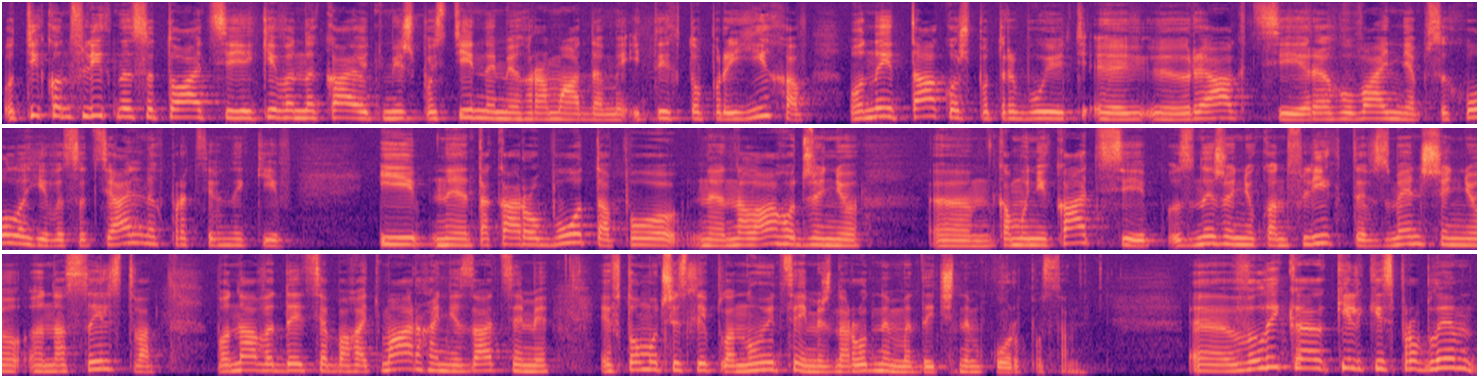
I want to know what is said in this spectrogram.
от ті конфліктні ситуації, які виникають між постійними громадами і тих, хто приїхав, вони також потребують е, реакції, реагування психологів і соціальних працівників. І така робота по налагодженню комунікації, зниженню конфліктів, зменшенню е, насильства, вона ведеться багатьма організаціями, і в тому числі планується і міжнародним медичним корпусом. Е, Велика кількість проблем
